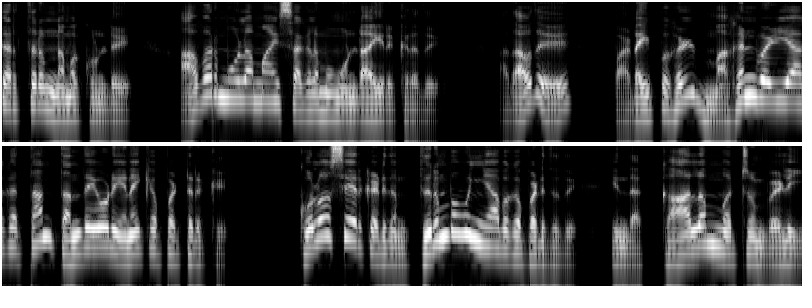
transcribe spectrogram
கர்த்தரும் நமக்குண்டு. அவர் மூலமாய் சகலமும் உண்டாயிருக்கிறது. அதாவது படைப்புகள் மகன் வழியாகத்தான் தந்தையோடு இணைக்கப்பட்டிருக்கு. கொலோசேர் கடிதம் திரும்பவும் ஞாபகப்படுத்துது. இந்த காலம் மற்றும் வெளி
